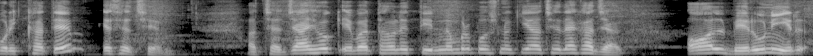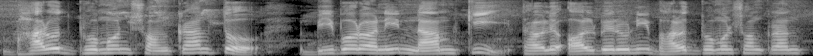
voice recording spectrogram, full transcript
পরীক্ষাতে এসেছে। আচ্ছা যাই হোক, এবার তাহলে তিন নম্বর প্রশ্ন কি আছে দেখা যাক। অল বেরুনির ভারত ভ্রমণ সংক্রান্ত বিবরণীর নাম কি? তাহলে অল বেরুনি ভারত ভ্রমণ সংক্রান্ত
